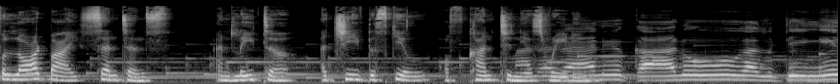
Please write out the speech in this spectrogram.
followed by sentence, and later achieve the skill of continuous reading. കാടുകൾ തിങ്ങി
